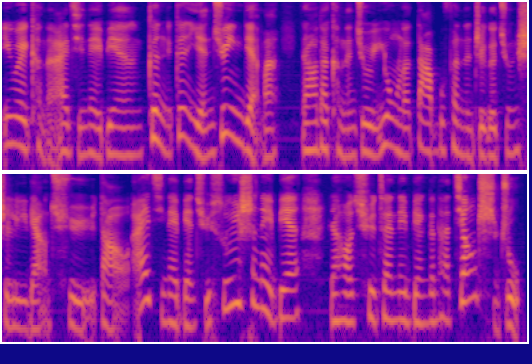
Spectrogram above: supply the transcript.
因为可能埃及那边更更严峻一点嘛，然后他可能就用了大部分的这个军事力量去到埃及那边去苏伊士那边，然后去在那边跟他僵持住。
